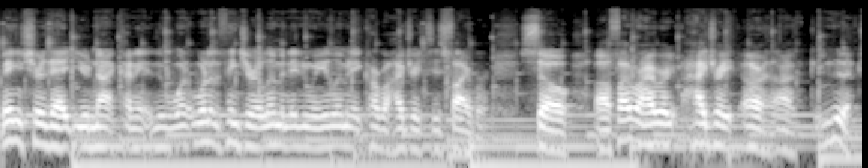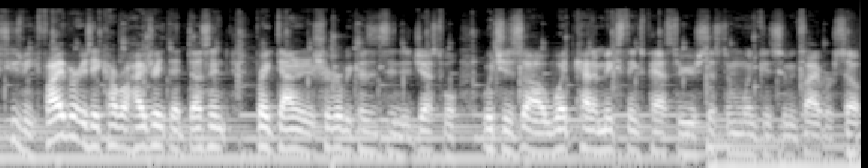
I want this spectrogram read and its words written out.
making sure that you're not cutting, one, one of the things you're eliminating when you eliminate carbohydrates is fiber. So uh, hydrate, or, uh, excuse me, fiber is a carbohydrate that doesn't break down into sugar because it's indigestible, which is uh, what kind of makes things pass through your system when consuming fiber. So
